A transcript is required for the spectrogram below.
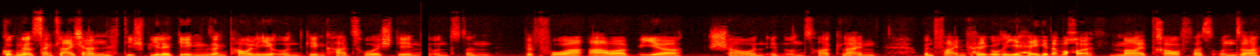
Gucken wir uns dann gleich an. Die Spiele gegen St. Pauli und gegen Karlsruhe stehen uns dann bevor, aber wir schauen in unserer kleinen und feinen Kategorie Helge der Woche mal drauf, was unser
